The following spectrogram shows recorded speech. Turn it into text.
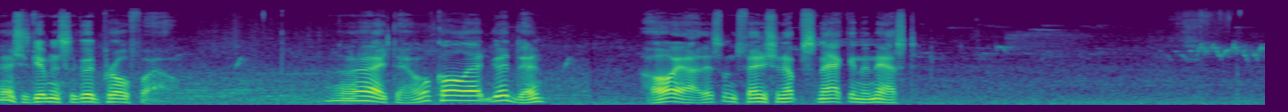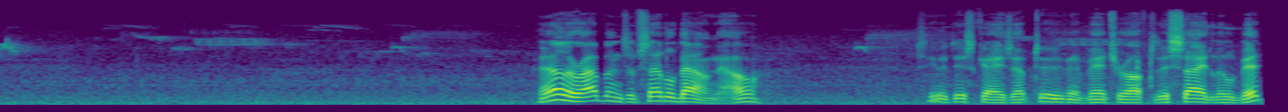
yeah, she's giving us a good profile. All right then, we'll call that good then. Oh yeah, this one's finishing up snacking the nest. Well, the robins have settled down now. See what this guy's up to. He's going to venture off to this side a little bit.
